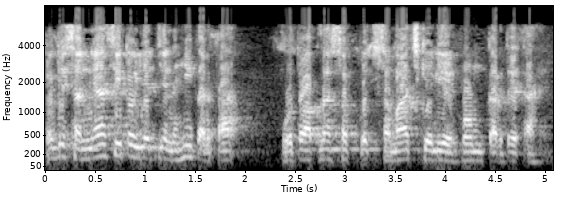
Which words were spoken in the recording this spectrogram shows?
क्योंकि सन्यासी तो यज्ञ नहीं करता, वो तो अपना सब कुछ समाज के लिए होम कर देता है।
